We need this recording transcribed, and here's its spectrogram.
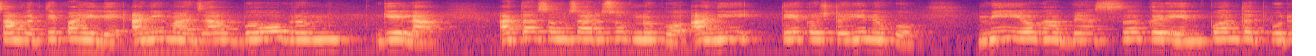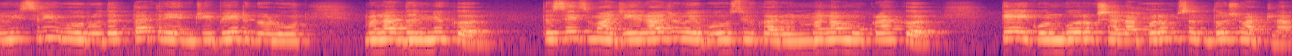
सामर्थ्य पाहिले आणि माझा भवभ्रम गेला. आता संसार सुख नको आणि ते कष्टही नको. मी योगाभ्यास करीन पण तत्पूर्वी श्री गुरु दत्तात्रेयांची भेट घडवून मला धन्य कर. तसेच माझे राजवैभव स्वीकारून मला मोकळा कर. ते ऐकून गोरक्षाला परम संतोष वाटला.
